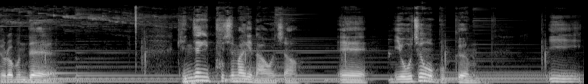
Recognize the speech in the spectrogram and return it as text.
여러분들 굉장히 푸짐하게 나오죠. 예, 이 오징어 볶음 이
